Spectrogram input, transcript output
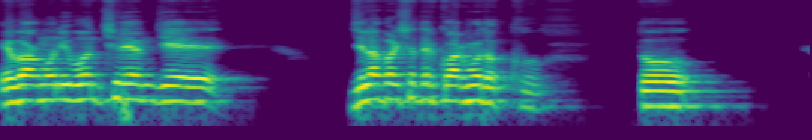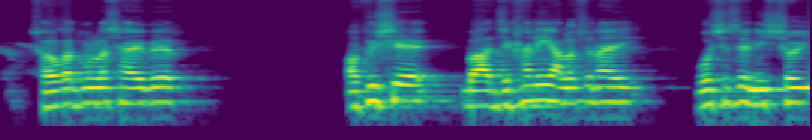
এবং উনি বলছিলেন যে জেলা পরিষদের কর্মদক্ষ। তো শওকাত মোল্লা সাহেবের অফিসে বা যেখানেই আলোচনায় বসেছে নিশ্চয়ই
